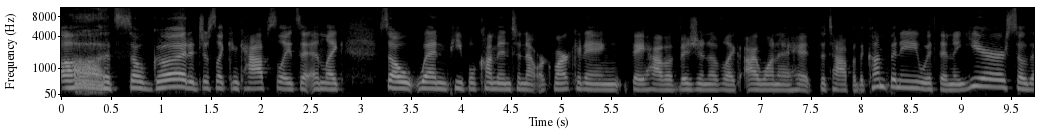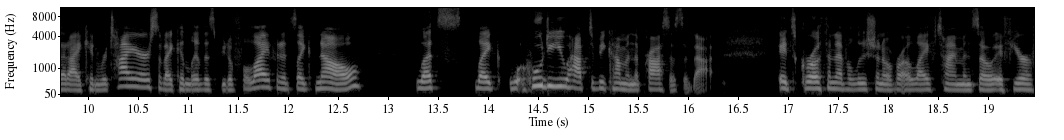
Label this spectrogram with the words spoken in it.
oh, that's so good. It just like encapsulates it. And like, so when people come into network marketing, they have a vision of like, I want to hit the top of the company within a year so that I can retire, so that I can live this beautiful life. And it's like, no, let's like, wh- who do you have to become in the process of that? It's growth and evolution over a lifetime. And so if you're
